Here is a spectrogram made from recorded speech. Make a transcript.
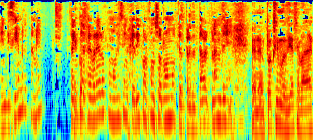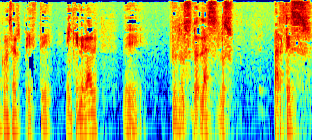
En diciembre también. 30 de febrero, como dicen que dijo Alfonso Romo, que presentaba el plan de... bueno, en próximos días se va a dar a conocer, este, en general, eh, pues los, lo- las los partes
